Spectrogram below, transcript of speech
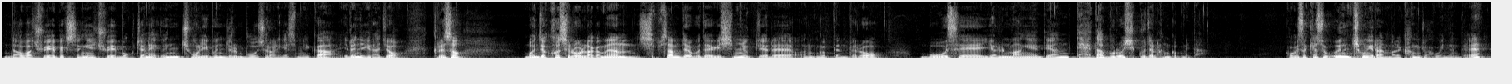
나와 주의 백성이 주의 목전에 은총을 입은 줄 무엇을 알겠습니까? 이런 얘기를 하죠. 그래서 먼저 거슬러 올라가면 13절부터 여기 16절에 언급된 대로 모세의 열망에 대한 대답으로 19절을 한 겁니다. 거기서 계속 은총이라는 말을 강조하고 있는데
